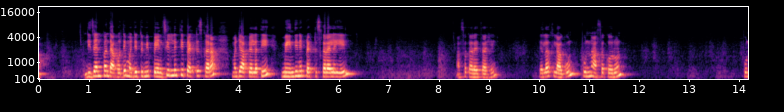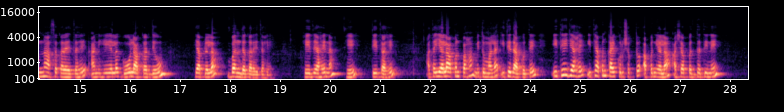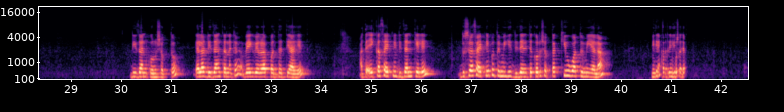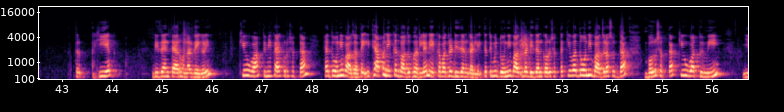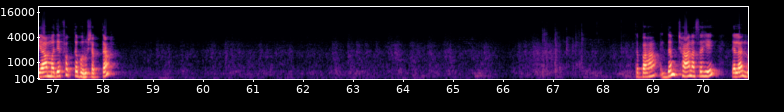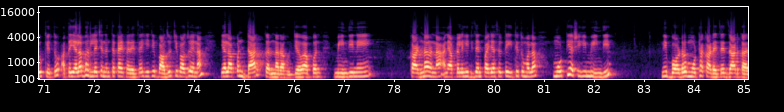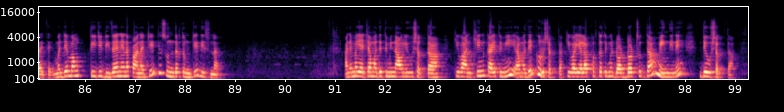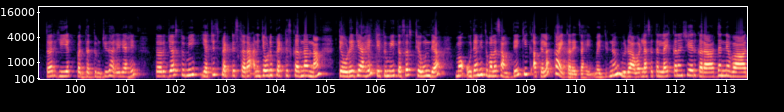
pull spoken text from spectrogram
डिझाईन पण दाखवते. म्हणजे तुम्ही पेन्सिलने ती प्रॅक्टिस करा. म्हणजे आपल्याला ती मेहंदीने प्रॅक्टिस करायला येईल. असं करायचं आहे. यालाच लागून पुन्हा असं करून पुन्हा असं करायचं आहे. आणि हे याला गोल आकार देऊन हे आपल्याला बंद करायचं आहे. हे जे आहे ना हे तेच आहे. आता याला आपण पहा मी तुम्हाला इथे दाखवते. इथे जे आहे इथे आपण काय करू शकतो? आपण याला अशा पद्धतीने डिझाईन करू शकतो. याला डिझाईन करण्याच्या वेगवेगळ्या पद्धती आहेत. आता एका साईडने डिझाईन केले दुसऱ्या साईडने पण तुम्ही ही डिझाईन इथे करू शकता किंवा तुम्ही याला तर ही एक डिझाईन तयार होणार वेगळी. किंवा तुम्ही काय करू शकता ह्या दोन्ही बाजू आता इथे आपण एकच बाजू भरली आणि एका बाजूला डिझाईन काढली तर तुम्ही दोन्ही बाजूला डिझाईन करू शकता किंवा दोन्ही बाजूला सुद्धा भरू शकता किंवा तुम्ही यामध्ये फक्त भरू शकता. तर पहा एकदम छान असं हे याला लुक येतो. आता याला भरल्याच्या नंतर काय करायचं आहे हे जे बाजूची बाजू आहे ना याला आपण डार्क करणार आहोत. जेव्हा आपण मेहंदीने काढणार ना आणि आपल्याला ही डिझाईन पाहिजे असेल तर इथे तुम्हाला मोठी अशी ही मेहंदी ने बॉर्डर मोठा काढायचा आहे जाड काढायचा आहे म्हणजे मग ती जी डिझाईन आहे ना पानाची ती सुंदर तुमची दिसणार. आणि मग याच्यामध्ये तुम्ही नाव लिहू शकता किंवा आणखीन काय तुम्ही यामध्ये करू शकता. किंवा याला फक्त तुम्ही डॉट डॉटसुद्धा मेहंदीने देऊ शकता. तर ही एक पद्धत तुमची झालेली आहे. तर जस्ट तुम्ही याचीच प्रॅक्टिस करा आणि जेवढी प्रॅक्टिस करणार ना तेवढे जे आहे ते तुम्ही तसंच ठेवून द्या. मग उद्या मी तुम्हाला सांगते की आपल्याला काय करायचं आहे. मैत्रिणी व्हिडिओ आवडला असेल तर लाईक करा शेअर करा. धन्यवाद!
